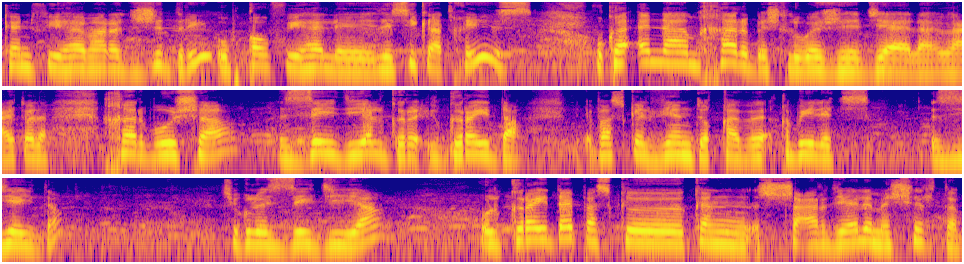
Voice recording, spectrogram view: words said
كان فيها مرض جدري وبقاو فيها لي سيكاتريس وكأنها مخربش الوجه ديالها. يعيطوا لها. خربوشة الزيدية القر- القريضة. باسكو فيان دو قب- قبيلة زيده تيقولوا الزيدية. والقريضة باسكو كان الشعر ديالها ماشي رطب.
